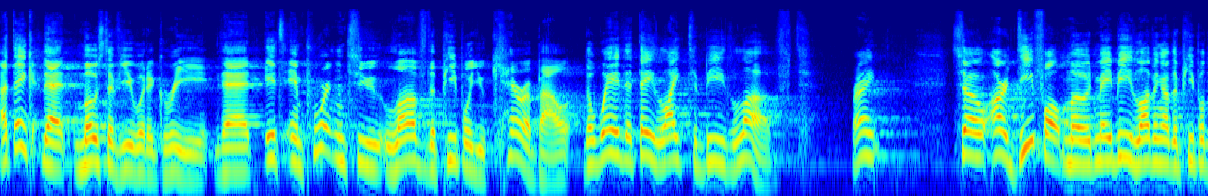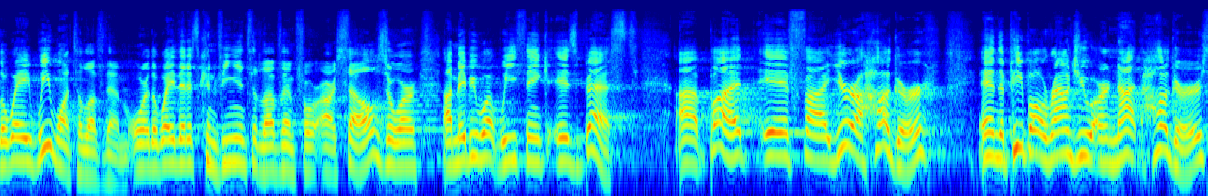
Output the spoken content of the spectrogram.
I think that most of you would agree that it's important to love the people you care about the way that they like to be loved right? So, our default mode may be loving other people the way we want to love them, or the way that it's convenient to love them for ourselves, or uh, maybe what we think is best. Uh, but if uh, you're a hugger and the people around you are not huggers,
